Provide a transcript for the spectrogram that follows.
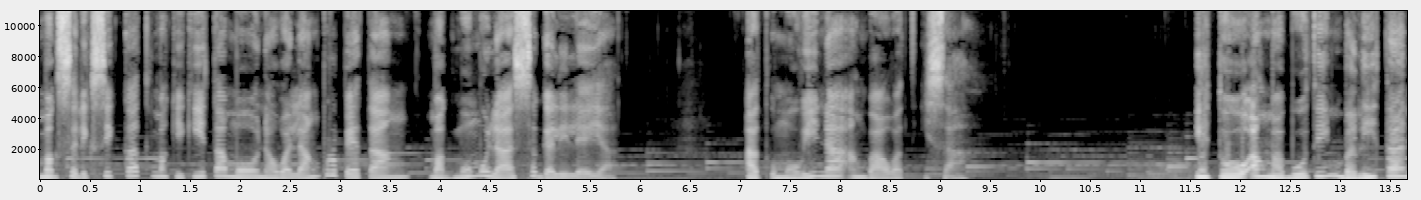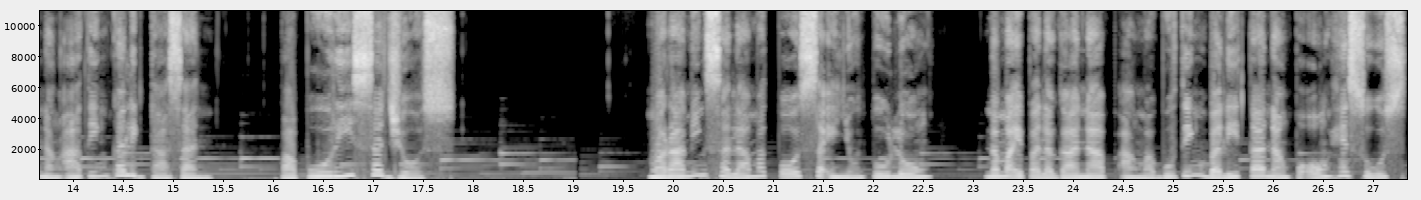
Magsaliksik ka't makikita mo na walang propetang magmumula sa Galilea. At umuwi na ang bawat isa. Ito ang mabuting balita ng ating kaligtasan. Papuri sa Diyos. Maraming salamat po sa inyong tulong na maipalaganap ang mabuting balita ng poong Jesus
